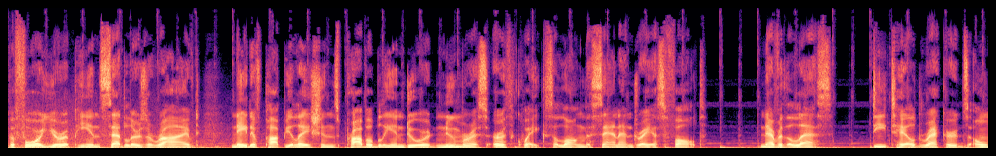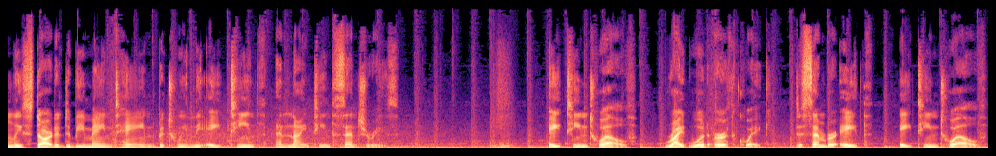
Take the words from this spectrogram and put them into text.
Before European settlers arrived, native populations probably endured numerous earthquakes along the San Andreas Fault. Nevertheless, detailed records only started to be maintained between the 18th and 19th centuries. 1812, Wrightwood earthquake, December 8, 1812,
